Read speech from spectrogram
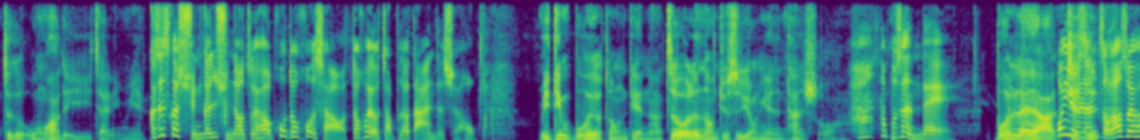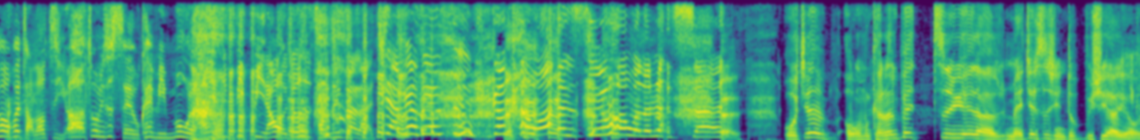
这个文化的意义在里面。可是这个寻根寻到最后，或多或少都会有找不到答案的时候吧？一定不会有终点啊！自我认同就是永远的探索啊！那不是很累？不会累啊！我以为人走到最后会找到自己啊，终于是谁？我可以瞑目了，然后眼睛闭闭，然后我就是重新再来。既然没有这件事，哥哥，我很希望我的人生。我觉得我们可能被制约了，每一件事情都必须要有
